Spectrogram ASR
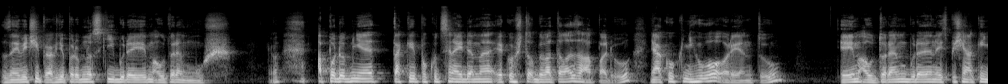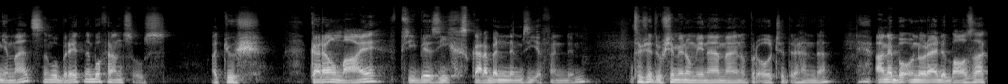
z největší pravděpodobností bude jejím autorem muž. Jo. A podobně taky pokud si najdeme jakožto obyvatele západu nějakou knihu o Orientu, jejím autorem bude nejspíš nějaký Němec, nebo Brit, nebo Francouz. Ať už Karel May v příbězích s Karben Nemzí Efendim, což je tuším jenom jiné jméno pro Old Shatterhanda, a nebo Honoré de Balzac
